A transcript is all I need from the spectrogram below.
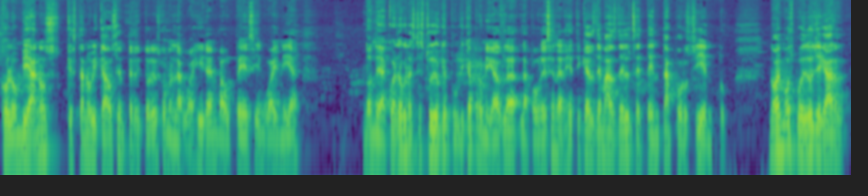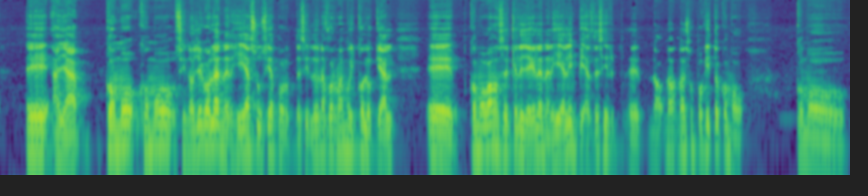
colombianos que están ubicados en territorios como en La Guajira, en Baupés y en Guainía, donde de acuerdo con este estudio que publica Promigas, la, la pobreza energética es de más del 70%. No hemos podido llegar eh, allá. ¿Cómo, ¿Cómo, si no llegó la energía sucia, por decirlo de una forma muy coloquial, eh, cómo vamos a hacer que le llegue la energía limpia? Es decir, eh, no, no, no, es un poquito como, como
